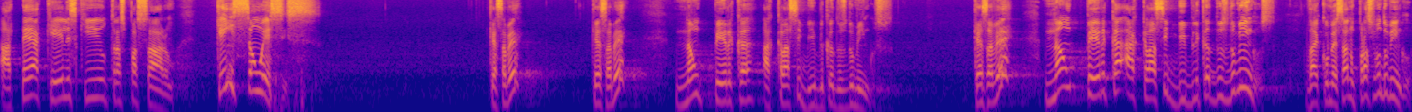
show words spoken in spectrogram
até aqueles que o traspassaram. Quem são esses? Quer saber? Quer saber? Não perca a classe bíblica dos domingos. Quer saber? Não perca a classe bíblica dos domingos. Vai começar no próximo domingo.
